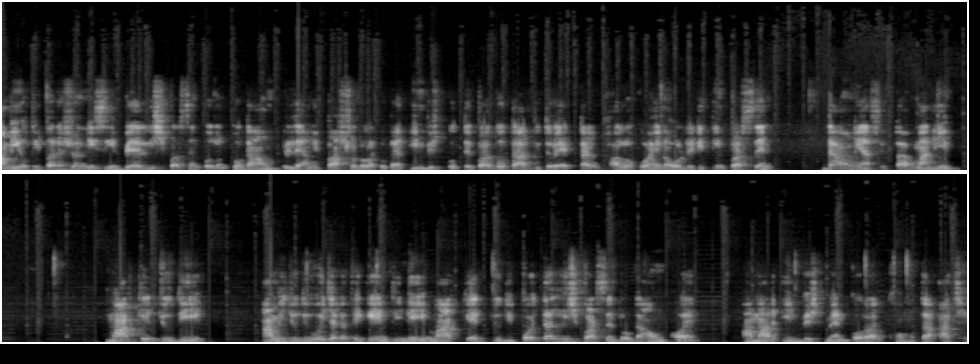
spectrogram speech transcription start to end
আমিও প্রিপারেশন নিছি, বিয়াল্লিশ পার্সেন্ট পর্যন্ত ডাউন হইলে আমি পাঁচশো ডলার টোটাল ইনভেস্ট করতে পারব। তার ভিতরে একটা ভালো কয়েন অলরেডি তিন পার্সেন্ট ডাউনে আছে। তার মানে মার্কেট যদি, আমি যদি ওই জায়গা থেকে এন্ট্রি নেই মার্কেট যদি পঁয়তাল্লিশ পার্সেন্টও ডাউন হয়, আমার ইনভেস্টমেন্ট করার ক্ষমতা আছে।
